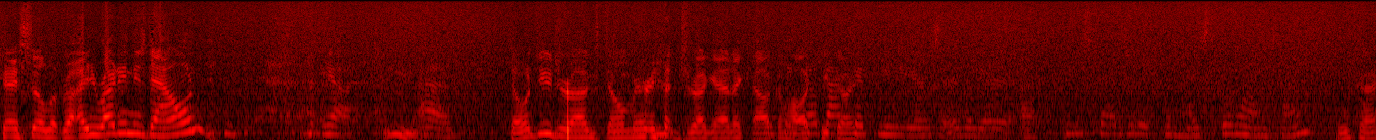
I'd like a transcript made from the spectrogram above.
Okay, so are you writing these down? Yeah. Uh, Don't do drugs. Don't marry a drug addict, alcoholic. Keep back going. a few years earlier, uh, please graduate from high school on time. Okay.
